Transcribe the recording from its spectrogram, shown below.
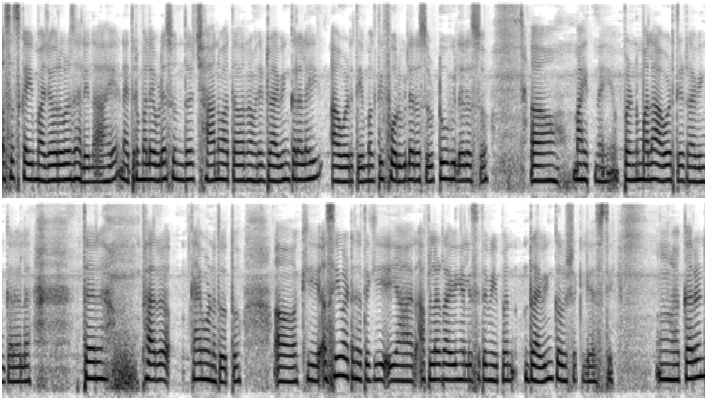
असंच काही माझ्याबरोबर झालेलं आहे. नाहीतर मला एवढ्या सुंदर छान वातावरणामध्ये ड्रायविंग करायलाही आवडते. मग ती फोर व्हीलर असो टू व्हीलर असो माहीत नाही. पण मला आवडते ड्रायविंग करायला. तर फार काय म्हणत होतो की असंही वाटत होतं की यार आपल्याला ड्रायविंग आली असती तर मी पण ड्रायविंग करू शकली असती. कारण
